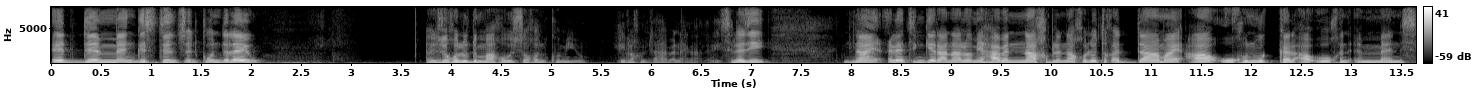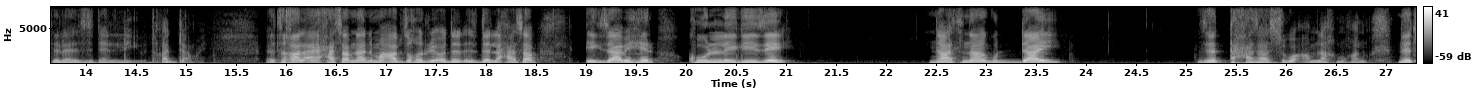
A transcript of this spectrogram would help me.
ቅድም መንግስትን ፅድቁን ድለዩ እዚ ኩሉ ድማ ክውሰኸልኩም እዩ ኢሉ ከም ዝሃበና ኢና ንርኢ ስለዚ ናይ ዕለት እንጌራና ሎሚ ሃበና ክብለና ከሎ ተቐዳማይ ኣብኡ ክንውከል ኣብኡ ክንእመን ስለ ዝደሊ እዩ ተቐዳማይ እቲ ካልኣይ ሓሳብና ድማ ኣብዚ ክንሪኦ ዝደሊ ሓሳብ እግዚኣብሄር ኩሉ ግዜ ናትና ጉዳይ ዘተሓሳስቦ ኣምላኽ ምዃኑ ነቲ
